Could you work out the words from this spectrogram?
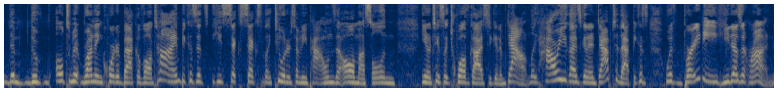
the, the ultimate running quarterback of all time because it's he's six six like 270 pounds and all muscle and you know it takes like 12 guys to get him down like how are you guys going to adapt to that because with brady he doesn't run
